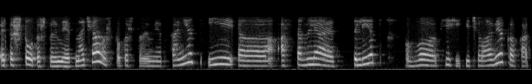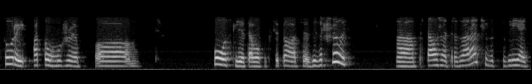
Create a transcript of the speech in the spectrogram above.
это что-то, что имеет начало, что-то, что имеет конец и э, оставляет след в психике человека, который потом уже э, после того, как ситуация завершилась, э, продолжает разворачиваться, влиять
